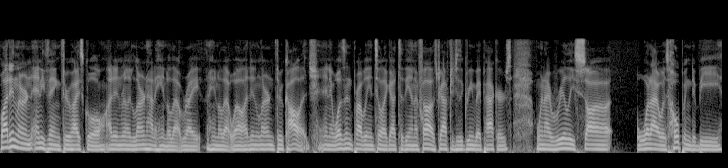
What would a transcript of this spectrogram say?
Well, I didn't learn anything through high school. I didn't really learn how to handle that right, handle that well. I didn't learn through college, and it wasn't probably until I got to the NFL, I was drafted to the Green Bay Packers, when I really saw what I was hoping to be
